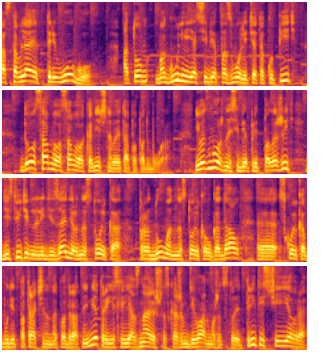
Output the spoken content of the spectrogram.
оставляет тревогу о том, могу ли я себе позволить это купить, до самого-самого конечного этапа подбора. Невозможно себе предположить, действительно ли дизайнер настолько продуман, настолько угадал, э, сколько будет потрачено на квадратный метр, если я знаю, что, скажем, диван может стоить 3000 евро,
